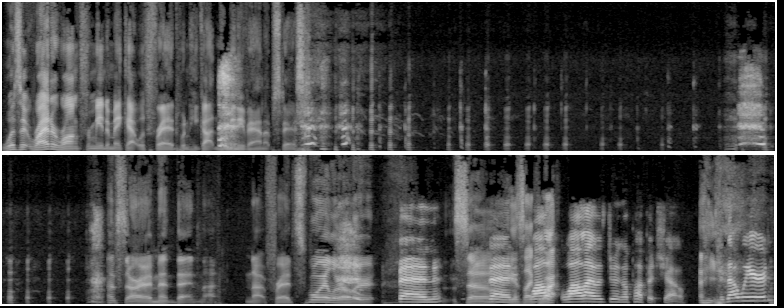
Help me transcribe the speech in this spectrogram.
Was it right or wrong for me to make out with Fred when he got in the minivan upstairs?" I'm sorry, I meant Ben, not not Fred. Spoiler alert. Ben, So Ben, he's like, while "Why-" while I was doing a puppet show, is that weird?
